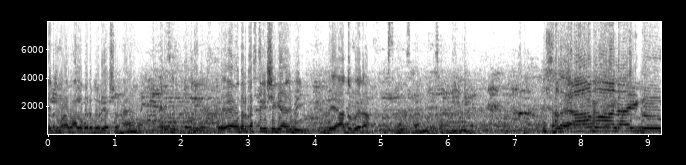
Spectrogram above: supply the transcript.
এই তোমরা ভালো করে পড়ে আসো হ্যাঁ? এ, ওদের কাছ থেকে শিখে আসবি। বেয়াদ বেরা আসসালামু আলাইকুম।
